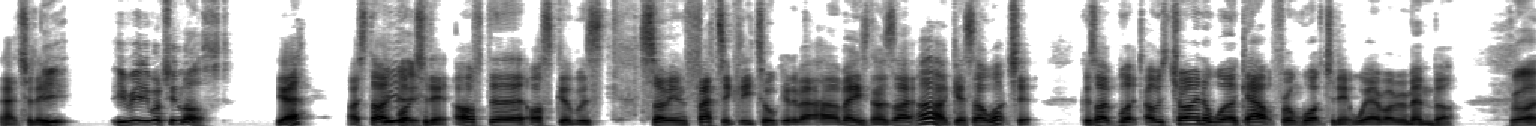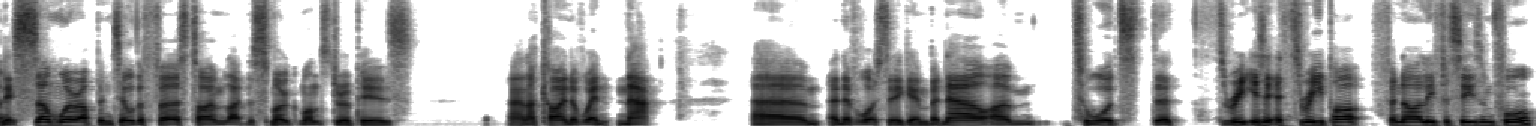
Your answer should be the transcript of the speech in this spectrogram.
Are Actually, you, are you really watching Lost? yeah, I started watching it after Oscar was so emphatically talking about how amazing. I was like, oh, I guess I'll watch it because I I was trying to work out from watching it where I remember, Right. and it's somewhere up until the first time like the smoke monster appears, and I kind of went nah, um, I never watched it again. But now I'm towards the three. Is it a three part finale for season four?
